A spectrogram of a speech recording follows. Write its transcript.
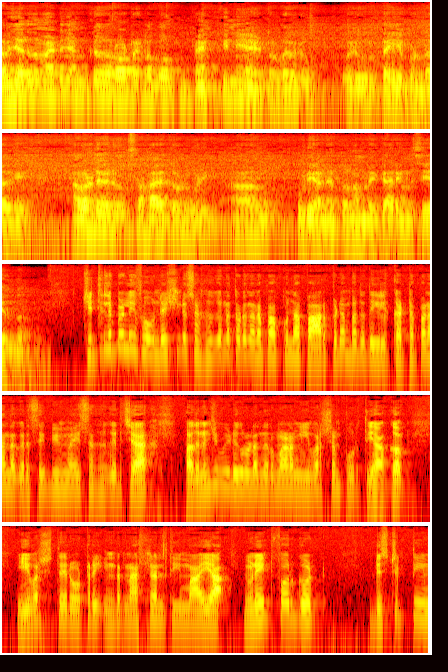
അവിചാരിതമായിട്ട് ഞങ്ങൾക്ക് റോട്ടറി ക്ലബ് ഓഫ് മെക്കിനി ആയിട്ടുള്ള ഒരു ഒരു ടൈപ്പ് ഉണ്ടാകുകയും അവരുടെ ഒരു സഹായത്തോടു കൂടി കൂടിയാണ് ഇപ്പോൾ നമ്മൾ ഈ കാര്യങ്ങൾ ചെയ്യുന്നത്. ചിറ്റിലപ്പള്ളി ഫൗണ്ടേഷന്റെ സഹകരണത്തോടെ നടപ്പാക്കുന്ന പാർപ്പിടം പദ്ധതിയിൽ കട്ടപ്പന നഗരസഭയുമായി സഹകരിച്ച പതിനഞ്ച് വീടുകളുടെ നിർമ്മാണം ഈ വർഷം പൂർത്തിയാക്കും. ഈ വർഷത്തെ റോട്ടറി ഇന്റർനാഷണൽ തീമായ unite for good district team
